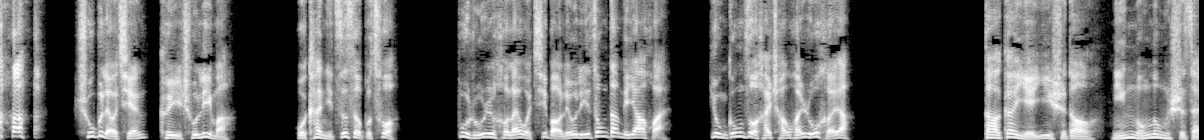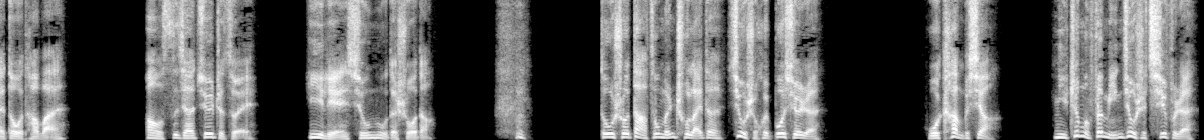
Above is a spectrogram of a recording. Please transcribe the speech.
哈，出不了钱可以出力吗？我看你姿色不错，不如日后来我七宝琉璃宗当个丫鬟，用工作还偿还如何呀？大概也意识到宁龙龙是在逗他玩，奥斯加撅着嘴，一脸羞怒的说道：“哼，都说大宗门出来的就是会剥削人，我看不像你这么分明就是欺负人。”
